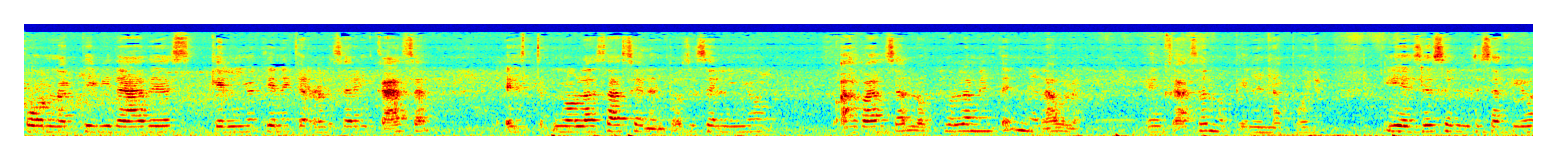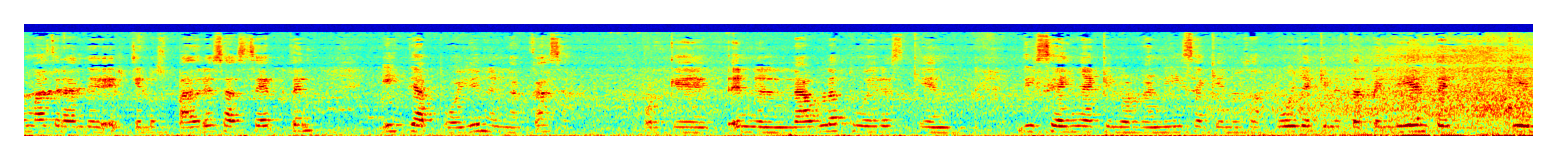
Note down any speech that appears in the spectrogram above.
con actividades que el niño tiene que realizar en casa, este, no las hacen, entonces el niño avanza lo, solamente en el aula, en casa no tienen apoyo. Y ese es el desafío más grande, el que los padres acepten y te apoyen en la casa, porque en el aula tú eres quien diseña, quien organiza, quien nos apoya, quien está pendiente, quien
